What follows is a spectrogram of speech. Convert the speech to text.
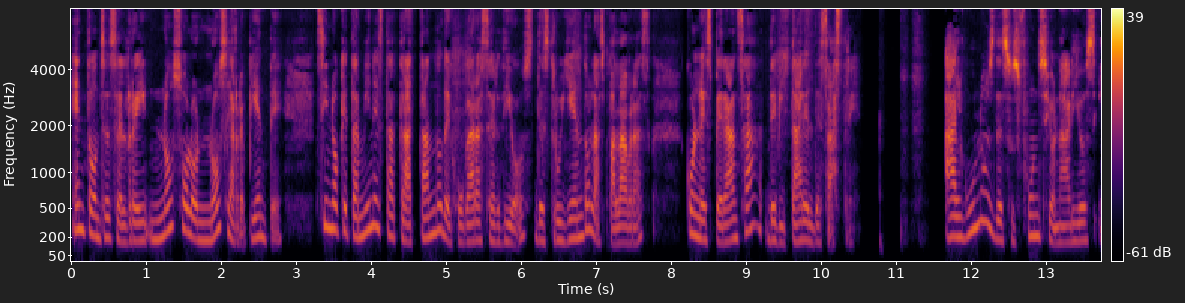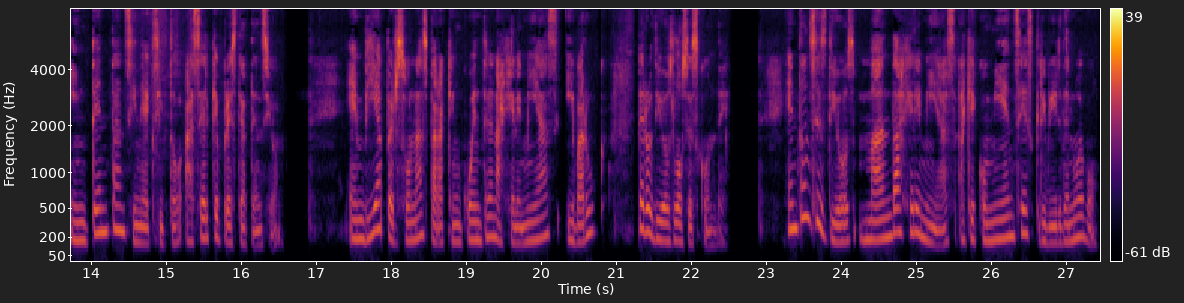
Entonces el rey no solo no se arrepiente, sino que también está tratando de jugar a ser Dios, destruyendo las palabras con la esperanza de evitar el desastre. Algunos de sus funcionarios intentan sin éxito hacer que preste atención. Envía personas para que encuentren a Jeremías y Baruch, pero Dios los esconde. Entonces Dios manda a Jeremías a que comience a escribir de nuevo.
